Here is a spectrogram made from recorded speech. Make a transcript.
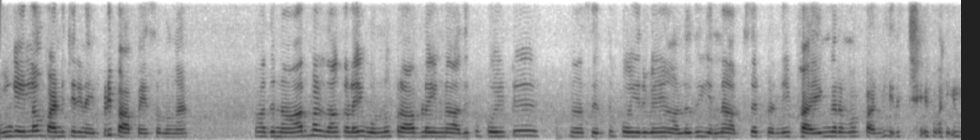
நீங்கள் இல்லாமல் பாண்டிச்சேரி நான் எப்படி பார்ப்பேன் சொல்லுங்கள் அது நார்மல் தான் கலை ஒன்றும் ப்ராப்ளம் இல்லை. அதுக்கு போயிட்டு நான் செத்து போயிடுவேன் அழுது என்ன அப்செட் பண்ணி பயங்கரமாக பண்ணிருச்சு மயில்.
